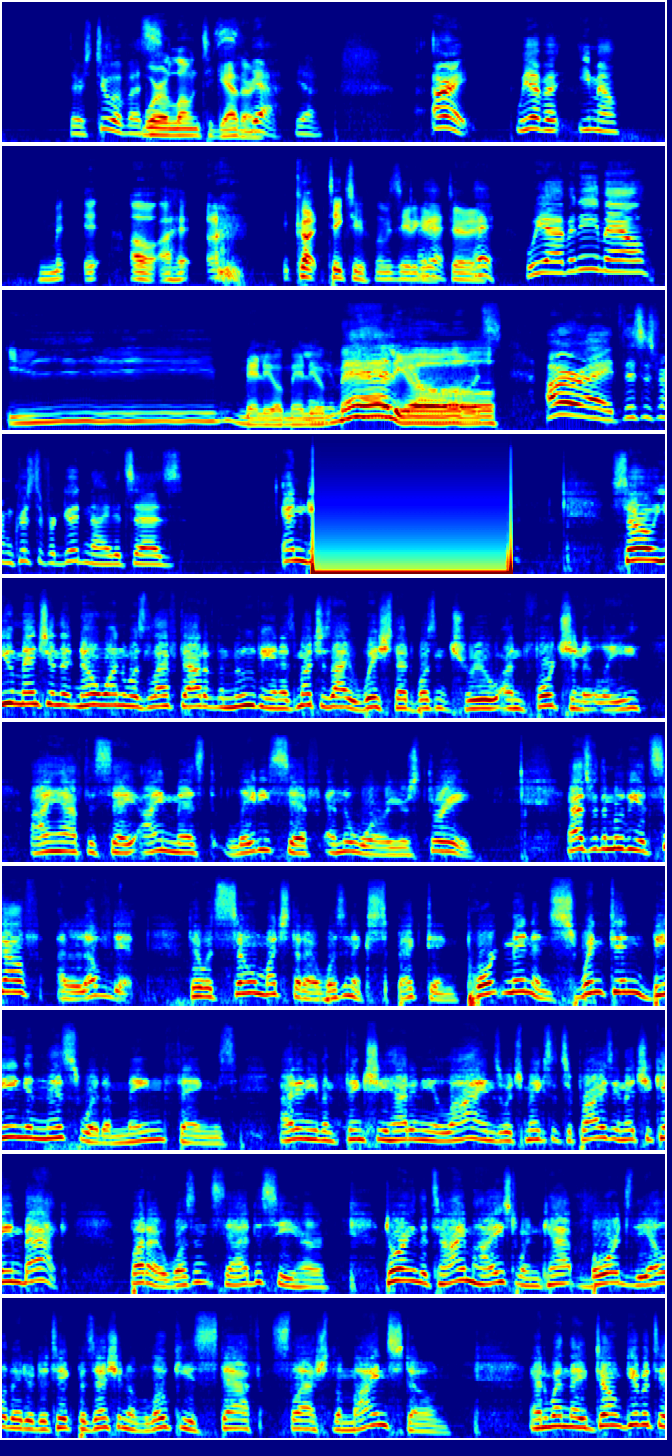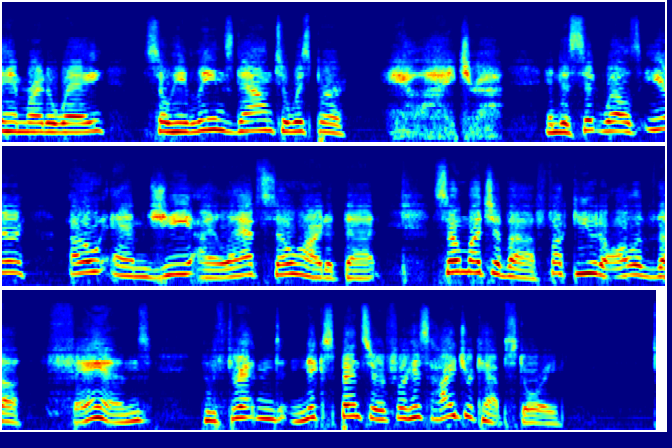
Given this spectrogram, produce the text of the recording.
there's two of us. we're alone together. Yeah, yeah. All right, we have an email. It- oh, I cut. Take two. Let me see it again. Okay. Hey, we have an email. again. Melio, Melio. Melio. All right, this is from Christopher Goodnight. It says, "End." So you mentioned that no one was left out of the movie, and as much as I wish that wasn't true, unfortunately, I have to say I missed Lady Sif and the Warriors Three. As for the movie itself, I loved it. There was so much that I wasn't expecting. Portman and Swinton being in this were the main things. I didn't even think she had any lines, which makes it surprising that she came back. But I wasn't sad to see her. During the time heist, when Cap boards the elevator to take possession of Loki's staff slash the Mind Stone, and when they don't give it to him right away, so he leans down to whisper, Hail Hydra, into Sitwell's ear. OMG, I laughed so hard at that. So much of a fuck you to all of the fans who threatened Nick Spencer for his Hydra Cap story.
